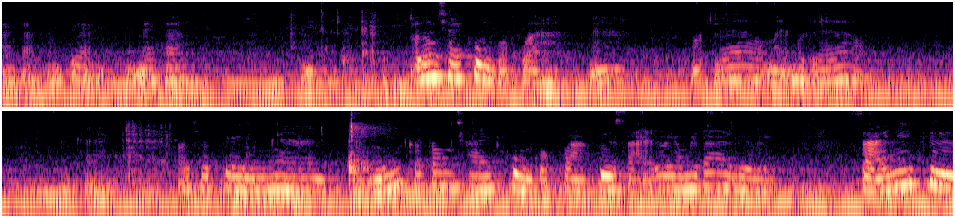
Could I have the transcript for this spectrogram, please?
นะคะเพื่อนๆเห็นไหมคะ เราต้องใช้กลุ่มกว่าๆนะ หมดแล้วแม้หมดแล้วนะคะเราจะเป็นงานแบบนี้ก็ต้องใช้กลุ่มกว่าๆคือสายเรายังไม่ได้เลย สายนี้คือ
